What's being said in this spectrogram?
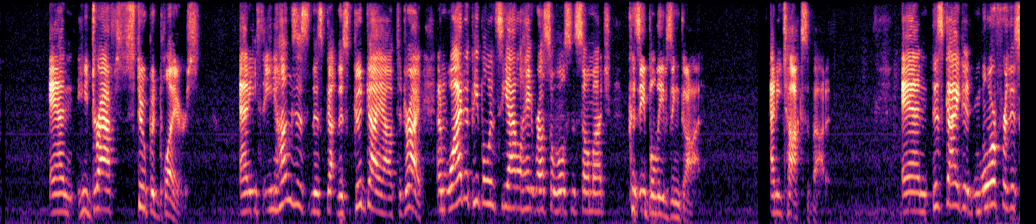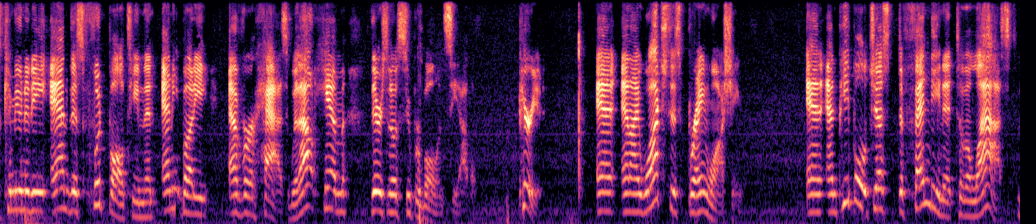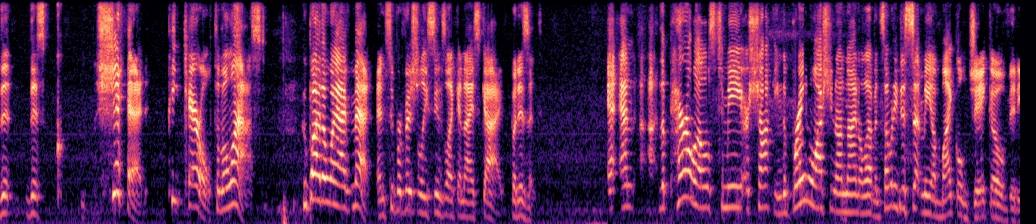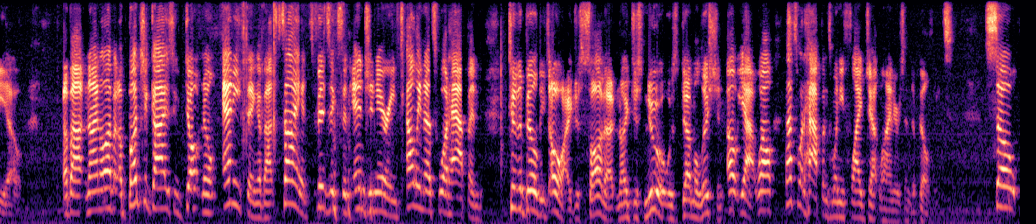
And he drafts stupid players. And he, he hungs this this guy, this good guy out to dry. And why do people in Seattle hate Russell Wilson so much? Because he believes in God. And he talks about it. And this guy did more for this community and this football team than anybody ever has. Without him, there's no Super Bowl in Seattle. Period. And and I watched this brainwashing and and people just defending it to the last. That this shithead Pete Carroll to the last. Who by the way I've met and superficially seems like a nice guy, but isn't and, and uh, the parallels to me are shocking. The brainwashing on 9/11. Somebody just sent me a Michael Jaco video about 9/11. A bunch of guys who don't know anything about science, physics, and engineering telling us what happened to the buildings. Oh, I just saw that and I just knew it was demolition. Oh yeah, well that's what happens when you fly jetliners into buildings. So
